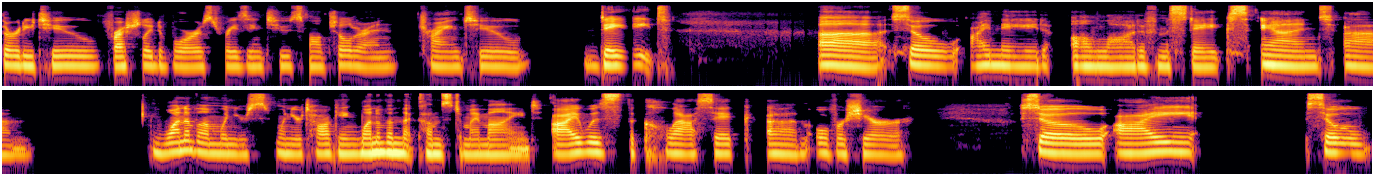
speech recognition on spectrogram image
32 freshly divorced raising two small children trying to date. Uh so i made a lot of mistakes and um one of them when you're when you're talking one of them that comes to my mind i was the classic um oversharer. So i so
